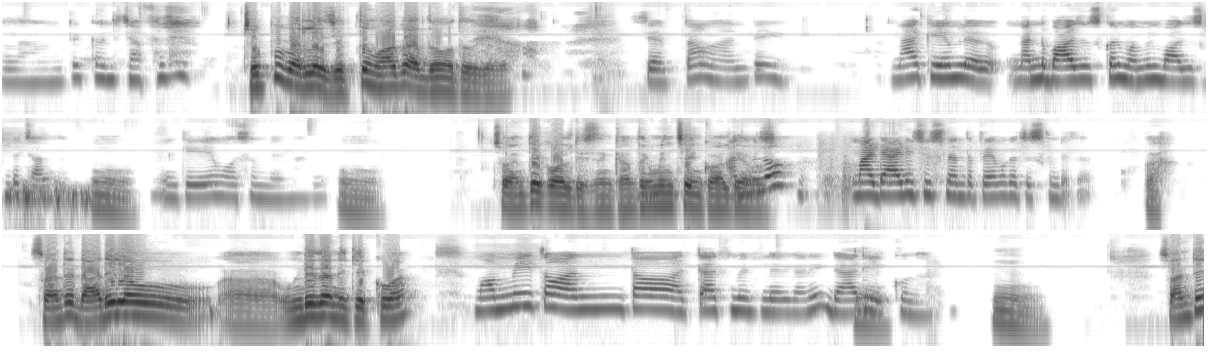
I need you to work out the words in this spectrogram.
అలా ఉంటే కొన్ని చెప్పలేము చెప్పు పర్లేదు చెప్తే మాకు అర్థమవుతుంది కదా. చెప్తాం అంటే నాకేం లేదు. నన్ను బాగా చూసుకొని మమ్మీని బాగా చూసుకుంటే చాలు. ఇంకేం అవసరం లేదు నాకు. సో అంతే క్వాలిటీస్ ఇంకా అంతకు మించి ఏం క్వాలిటీ అందులో మా డాడీ చూసినంత ప్రేమగా చూసుకుంటే చాలు. సో అంటే డాడీలో ఉండేదా నీకు ఎక్కువ? మమ్మీతో అంత అటాచ్మెంట్ లేదు కానీ డాడీ. ఎక్కువ. సో అంటే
